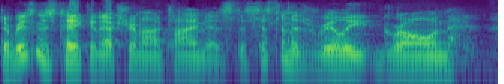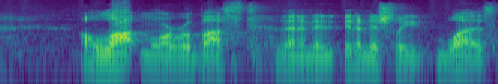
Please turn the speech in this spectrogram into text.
the reason it's taken an extra amount of time is the system has really grown a lot more robust than it initially was.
